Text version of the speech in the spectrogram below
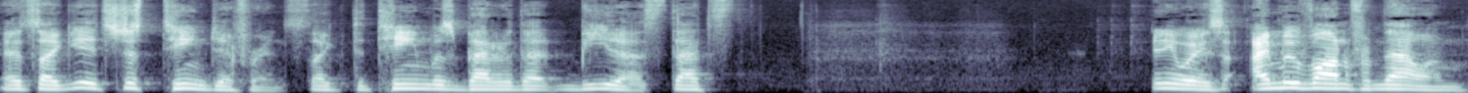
It's like, it's just team difference. Like the team was better that beat us. That's. Anyways, I move on from that one.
